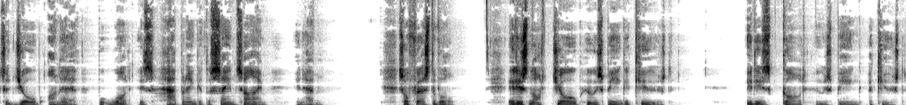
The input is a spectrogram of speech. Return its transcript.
to Job on earth, but what is happening at the same time in heaven. So, first of all, it is not Job who is being accused, it is God who is being accused.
